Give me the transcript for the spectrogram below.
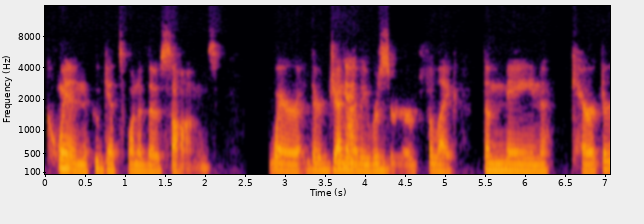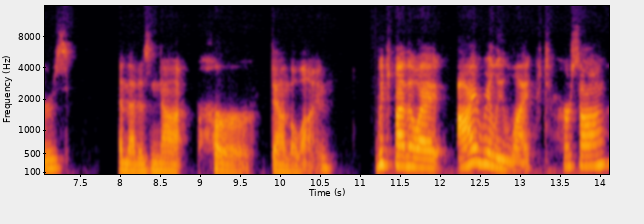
quinn who gets one of those songs where they're generally reserved for like the main characters and that is not her down the line. Which, by the way, I really liked her song.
